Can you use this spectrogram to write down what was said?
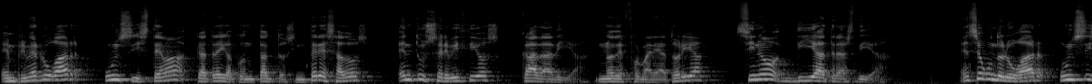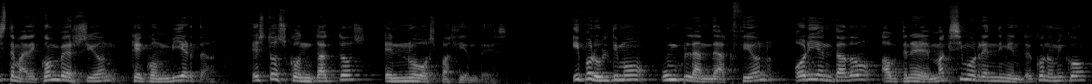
En primer lugar, un sistema que atraiga contactos interesados en tus servicios cada día, no de forma aleatoria, sino día tras día. En segundo lugar, un sistema de conversión que convierta estos contactos en nuevos pacientes. Y por último, un plan de acción orientado a obtener el máximo rendimiento económico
